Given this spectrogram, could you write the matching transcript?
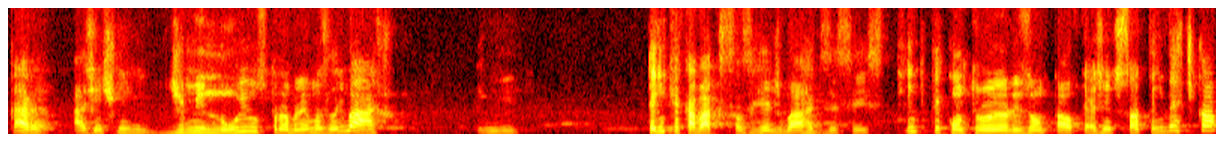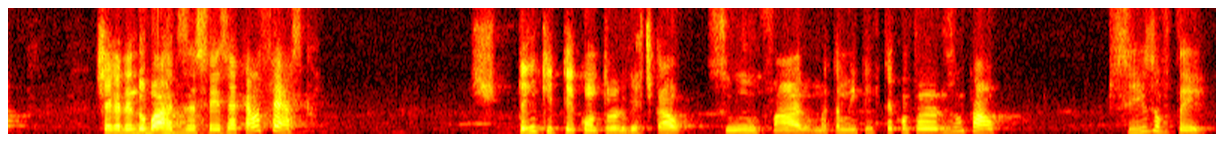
cara, a gente diminui os problemas lá embaixo. E tem que acabar com essas redes barra 16. Tem que ter controle horizontal, porque a gente só tem vertical. Chega dentro do barra 16 é aquela festa tem que ter controle vertical? Sim, faro, mas também tem que ter controle horizontal. Precisa ter.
